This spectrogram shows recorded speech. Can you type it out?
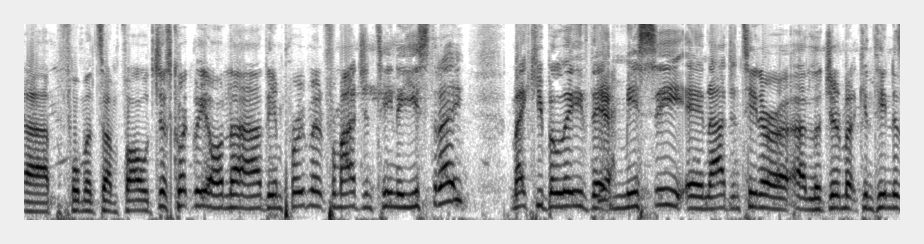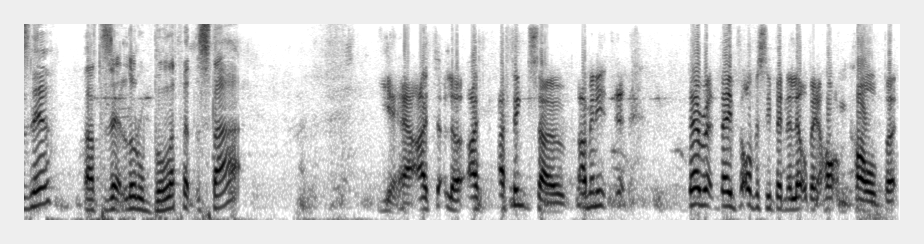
uh, performance unfolds. Just quickly on uh, the improvement from Argentina yesterday, make you believe that Yeah. Messi and Argentina are, are legitimate contenders now after that little blip at the start. Yeah, I th- look, I, I think so. I mean, it, it, they're they've obviously been a little bit hot and cold, but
